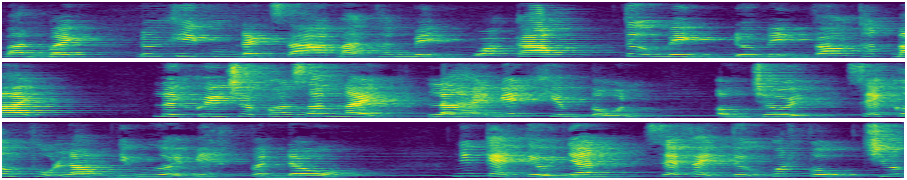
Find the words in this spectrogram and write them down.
Bản mệnh đôi khi cũng đánh giá bản thân mình quá cao, tự mình đưa mình vào thất bại. Lời khuyên cho con giáp này là hãy biết khiêm tốn, ông trời sẽ không phụ lòng những người biết phấn đấu. Nhưng kẻ tiểu nhân sẽ phải tự khuất phục trước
